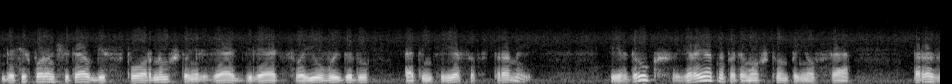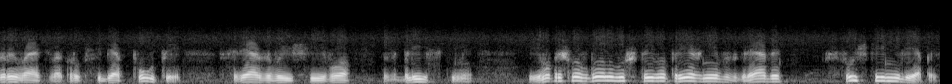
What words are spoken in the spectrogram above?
До сих пор он считал бесспорным, что нельзя отделять свою выгоду от интересов страны. И вдруг, вероятно потому, что он принялся разрывать вокруг себя путы, связывающие его с близкими, ему пришло в голову, что его прежние взгляды — сущая нелепость,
